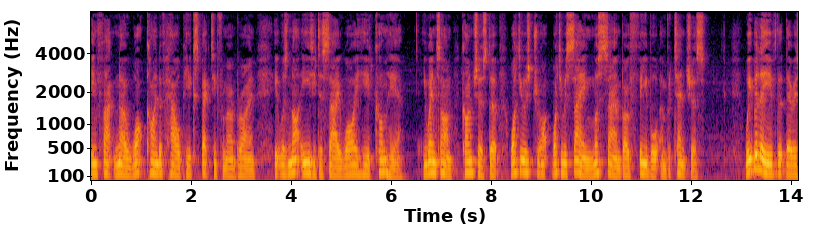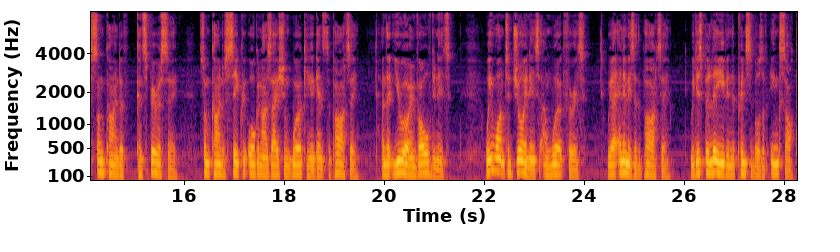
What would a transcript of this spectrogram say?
in fact, know what kind of help he expected from O'Brien. It was not easy to say why he had come here. He went on, conscious that what he was what he was saying must sound both feeble and pretentious. We believe that there is some kind of conspiracy, some kind of secret organisation working against the party, and that you are involved in it. We want to join it and work for it. We are enemies of the party. We disbelieve in the principles of Ingsoc.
